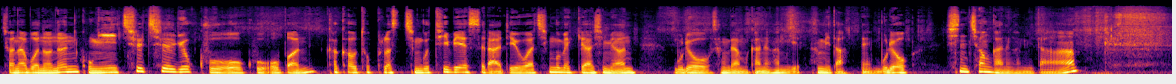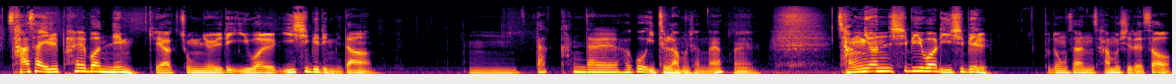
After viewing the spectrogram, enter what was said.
전화번호는 027769595번 카카오톡 플러스 친구 TBS 라디오와 친구 맺기 하시면 무료 상담 가능합니다. 네, 무료 신청 가능합니다. 4418번님 계약 종료일이 2월 20일입니다. 음, 딱 한 달 하고 이틀 남으셨나요? 네. 작년 12월 20일 부동산 사무실에서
